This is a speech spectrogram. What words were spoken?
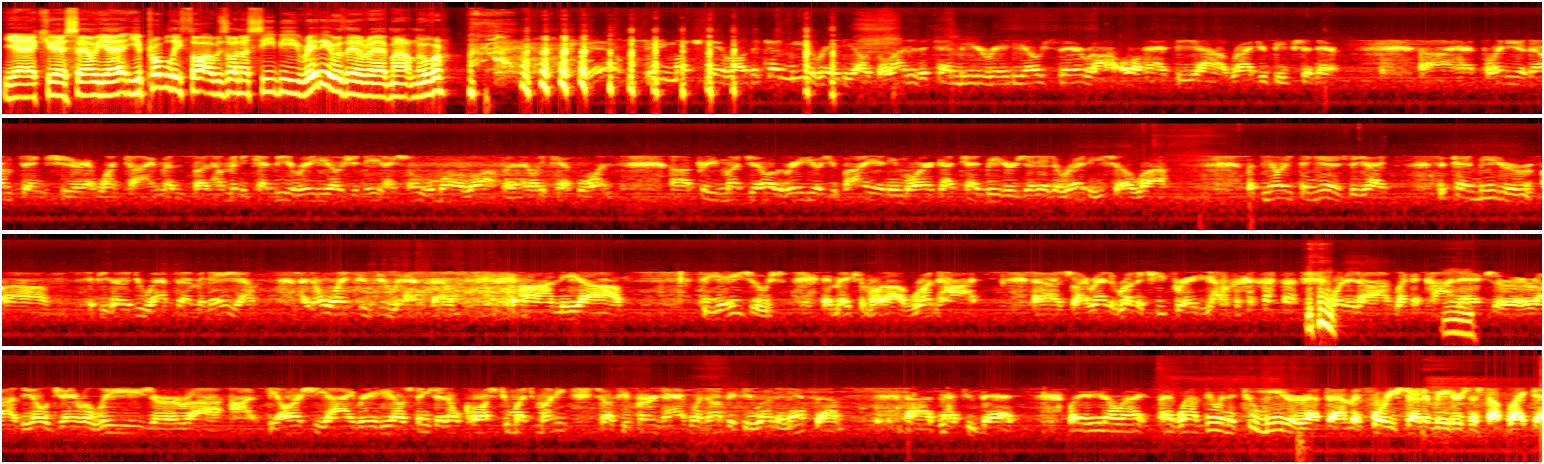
Yeah, QSL, yeah. You probably thought I was on a CB radio there, uh, Martin, over. yeah, pretty much there. Well, the 10 meter radios, a lot of the 10 meter radios there uh, all had the uh, Roger beeps in there. Uh, I had plenty of them things here at one time, and but how many 10 meter radios you need? I sold them all off, and I only kept one. Uh, pretty much all the radios you buy anymore got 10 meters in it already, so uh, but the only thing is, the uh, the 10 meter, uh, if you're going to do FM and AM, I don't like to do FM on the uh, the Yaesus. It makes them uh, run hot. Uh, so I rather run a cheap radio, run it uh, like a Connex mm. or uh, the old General Lee's or uh, uh, the RCI radios, things that don't cost too much money. So if you burn that one up, if you run an FM, uh, it's not too bad. Well, you know, I, I, when I'm doing a two meter FM at 40 centimeters and stuff like that.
